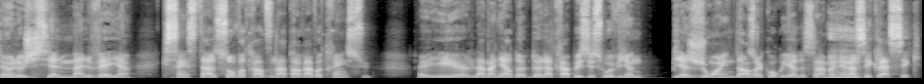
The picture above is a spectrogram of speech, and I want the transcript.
un logiciel malveillant qui s'installe sur votre ordinateur à votre insu. Et euh, la manière de, de l'attraper, c'est soit via une pièce jointe dans un courriel, c'est la manière mhm. assez classique,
